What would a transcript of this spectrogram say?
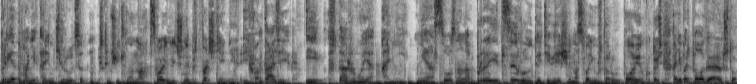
При этом они ориентируются ну, исключительно на свои личные предпочтения и фантазии. И второе, они неосознанно проецируют эти вещи на свою вторую половинку. То есть они предполагают, что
